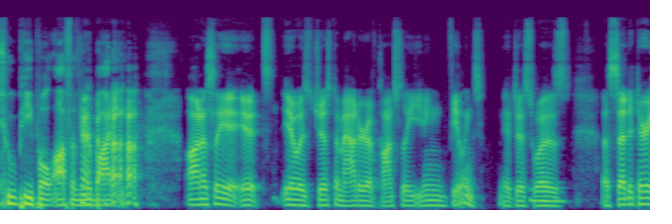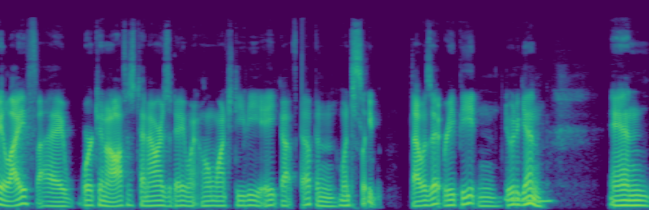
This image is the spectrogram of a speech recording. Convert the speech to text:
two people off of your body? Honestly, it it was just a matter of constantly eating feelings. It just Mm-hmm. was a sedentary life. I worked in an office 10 hours a day, went home, watched TV, ate, got fed up, and went to sleep. That was it. Repeat and do it again. Mhm. and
